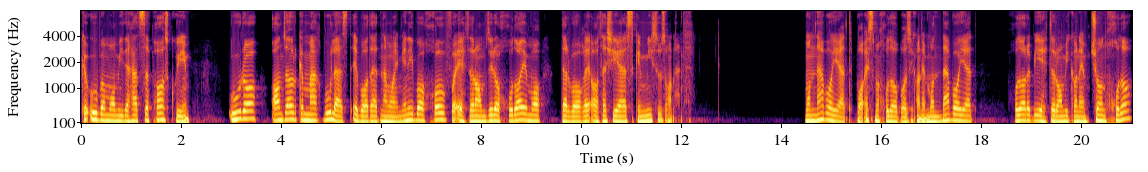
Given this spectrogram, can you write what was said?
که او به ما می‌دهد سپاس گوییم. او را آنطور که مقبول است عبادت نماییم. یعنی با خوف و احترام زیرا خدای ما در واقع آتشی است که می سوزاند. ما نباید با اسم خدا بازی کنیم. ما نباید خدا رو بی احترامی کنیم. چون خدا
